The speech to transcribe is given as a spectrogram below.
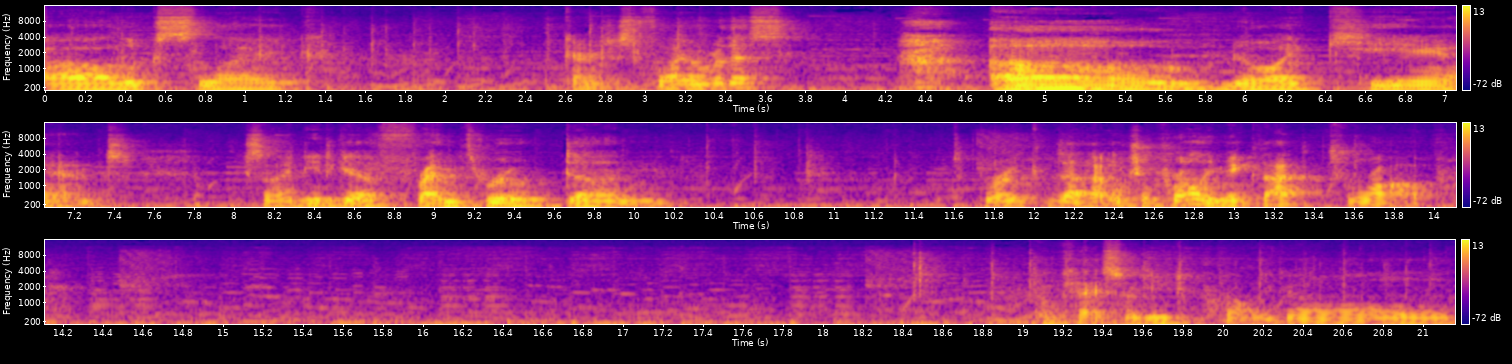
Uh, looks like... Can I just fly over this? Oh, no I can't. So I need to get a friend throw done to break that, which will probably make that drop. Okay, so I need to probably go all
